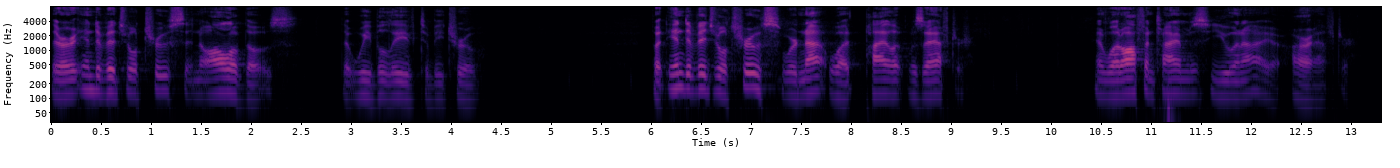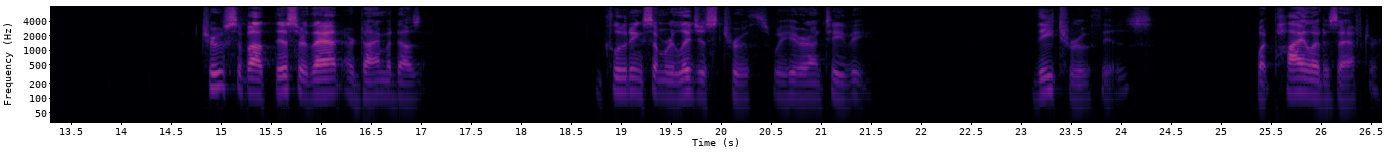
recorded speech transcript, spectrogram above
There are individual truths in all of those that we believe to be true. But individual truths were not what Pilate was after and what oftentimes you and I are after. Truths about this or that are dime a dozen, including some religious truths we hear on TV. The truth is what Pilate is after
